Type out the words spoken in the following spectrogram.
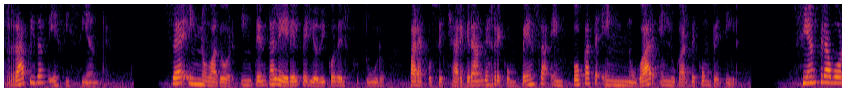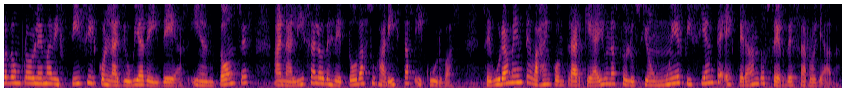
rápidas y eficientes. Sé innovador, intenta leer el periódico del futuro. Para cosechar grandes recompensas, enfócate en innovar en lugar de competir. Siempre aborda un problema difícil con la lluvia de ideas y entonces analízalo desde todas sus aristas y curvas. Seguramente vas a encontrar que hay una solución muy eficiente esperando ser desarrollada.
